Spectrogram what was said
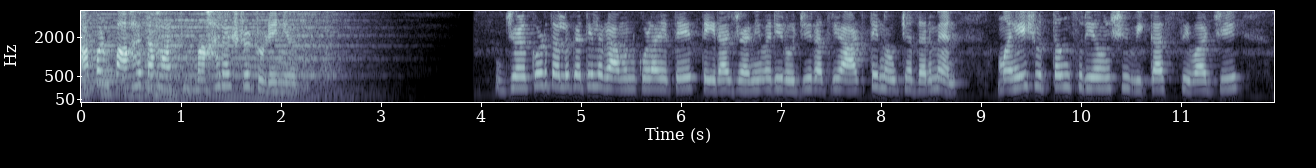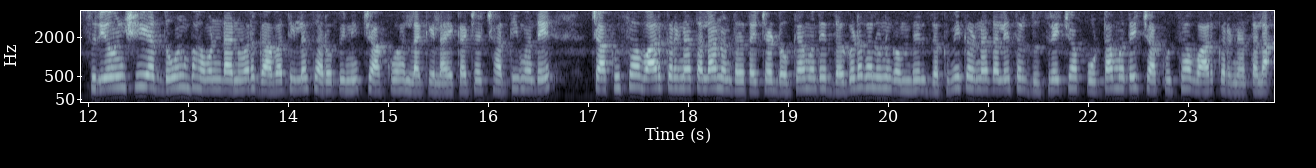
आपण पाहत आहात महाराष्ट्र टुडे न्यूज. जळकोट तालुक्यातील रावणकुळा येथे तेरा जानेवारी रोजी रात्री आठ ते नऊच्या दरम्यान महेश उत्तम सूर्यवंशी विकास शिवाजी सूर्यवंशी या दोन भावंडांवर गावातीलच आरोपींनी चाकू हल्ला केला. एकाच्या छातीमध्ये चाकूचा वार करण्यात आला नंतर त्याच्या डोक्यामध्ये दगड घालून गंभीर जखमी करण्यात आले तर दुसऱ्याच्या पोटामध्ये चाकूचा वार करण्यात आला.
